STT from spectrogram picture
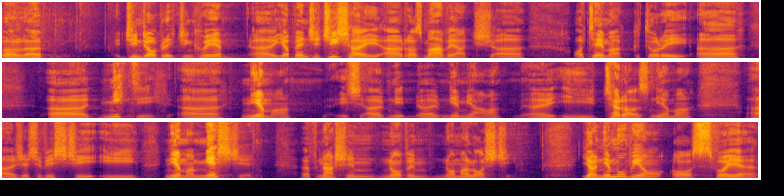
Well, e, dzień dobry, dziękuję. E, Ja będzie dzisiaj e, rozmawiać e, o temat, który e, nie ma, nie, nie miała i teraz nie ma rzeczywiście i nie ma miejsca w naszym nowym normalności. Ja nie mówię o swoje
